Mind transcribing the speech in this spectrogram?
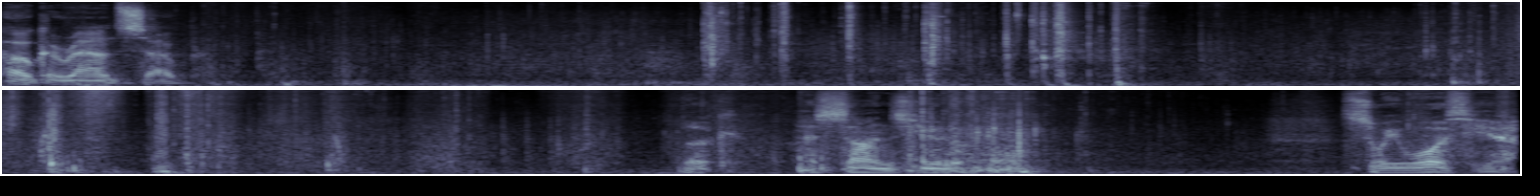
Poke around, Soap. Look, Hassan's uniform. So he was here.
